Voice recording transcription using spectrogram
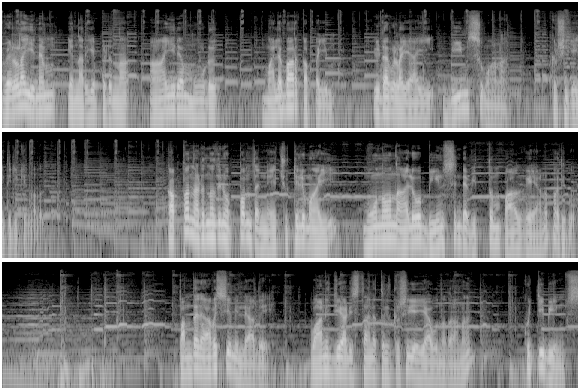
വെള്ളയിനം എന്നറിയപ്പെടുന്ന ആയിരം മൂട് മലബാർ കപ്പയും ഇടവിളയായി ബീൻസുമാണ് കൃഷി ചെയ്തിരിക്കുന്നത്. കപ്പ നടുന്നതിനൊപ്പം തന്നെ ചുറ്റിലുമായി മൂന്നോ നാലോ ബീൻസിന്റെ വിത്തും പാകുകയാണ് പതിവ്. പന്തൽ ആവശ്യമില്ലാതെ വാണിജ്യാടിസ്ഥാനത്തിൽ കൃഷി ചെയ്യാവുന്നതാണ് കുറ്റി ബീൻസ്.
